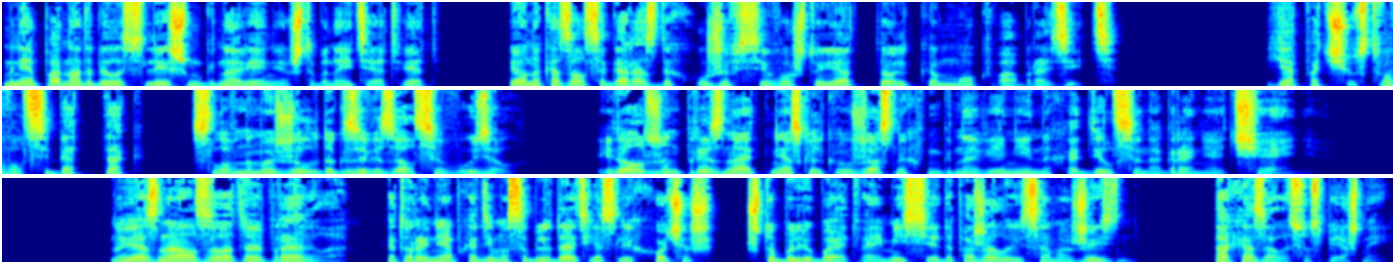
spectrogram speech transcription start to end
Мне понадобилось лишь мгновение, чтобы найти ответ, и он оказался гораздо хуже всего, что я только мог вообразить. Я почувствовал себя так, словно мой желудок завязался в узел, и, должен признать, несколько ужасных мгновений находился на грани отчаяния. Но я знал золотое правило, которое необходимо соблюдать, если хочешь, чтобы любая твоя миссия, да, пожалуй, и сама жизнь, оказалась успешной.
